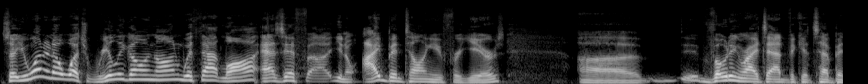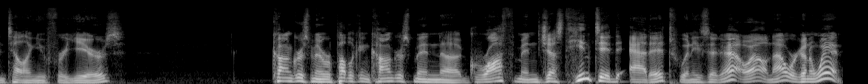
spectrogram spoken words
So you want to know what's really going on with that law? As if, uh, you know, I've been telling you for years. Uh, voting rights advocates have been telling you for years. Congressman, Republican Congressman uh, Grothman just hinted at it when he said, "Yeah, well, now we're going to win.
